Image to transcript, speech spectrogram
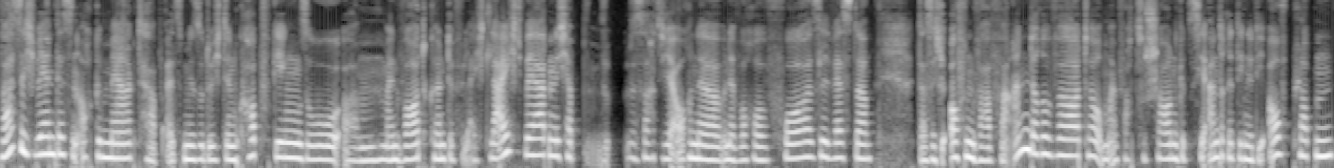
Was ich währenddessen auch gemerkt habe, als mir so durch den Kopf ging, so ähm, mein Wort könnte vielleicht leicht werden. Ich habe, das sagte ich ja auch in der, in der Woche vor Silvester, dass ich offen war für andere Wörter, um einfach zu schauen, gibt es hier andere Dinge, die aufploppen.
